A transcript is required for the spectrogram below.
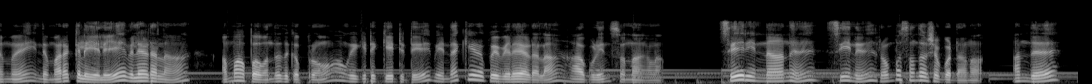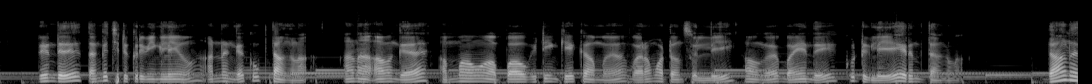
நம்ம இந்த மரக்கலையிலேயே விளையாடலாம். அம்மா அப்பா வந்ததுக்கப்புறம் அவங்க கிட்ட கேட்டுட்டு வேணா கீழே போய் விளையாடலாம் அப்படின்னு சொன்னாங்களாம். சரி நான் சீனு ரொம்ப சந்தோஷப்பட்டானா. அந்த ரெண்டு தங்கச்சிட்டுக்குருவிங்களையும் அண்ணங்க கூப்பிட்டாங்களாம். ஆனா அவங்க அம்மாவும் அப்பாவுக்கிட்டையும் கேட்காம வரமாட்டோம்னு சொல்லி அவங்க பயந்து கூட்டுக்குள்ளேயே இருந்துட்டாங்களாம். தான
